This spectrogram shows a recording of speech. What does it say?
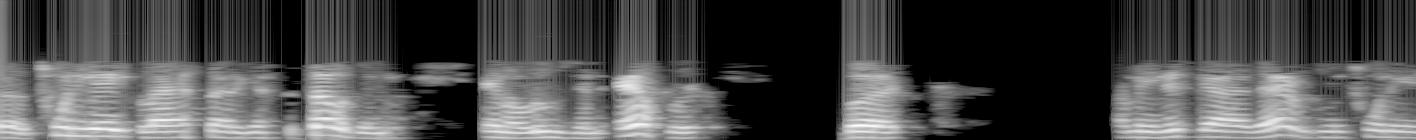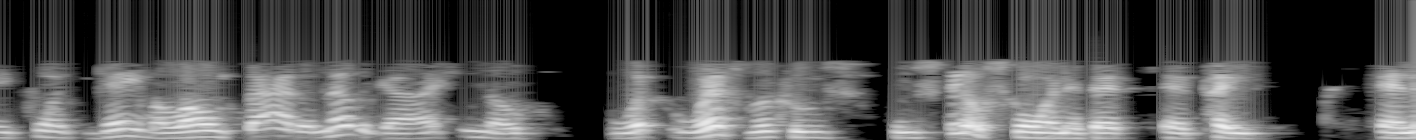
uh, 28 last night against the Pelicans in a losing effort. But I mean, this guy's averaging 28 points a game alongside another guy, you know, Westbrook, who's who's still scoring at that at pace. And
